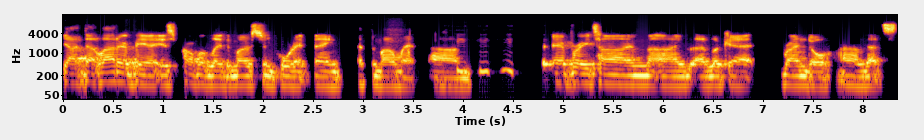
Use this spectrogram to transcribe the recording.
yeah, that latter bit is probably the most important thing at the moment. Um, every time I, I, look at Randall, um, that's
